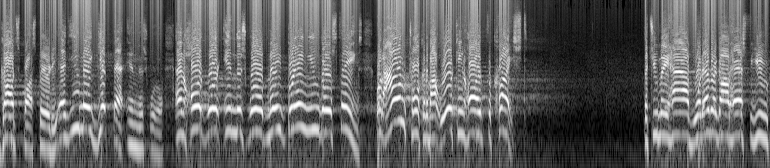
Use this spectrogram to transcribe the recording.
God's prosperity. And you may get that in this world. And hard work in this world may bring you those things. But I'm talking about working hard for Christ. That you may have whatever God has for you,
